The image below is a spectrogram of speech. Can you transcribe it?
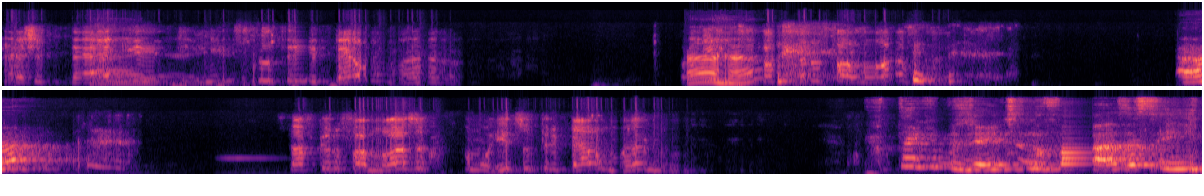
Hashtag do tripé humano. Aham. Você tá ficando famosa. Você Hã? tá ficando famosa como Ritz do tripé humano. Puta que gente, não faz assim.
